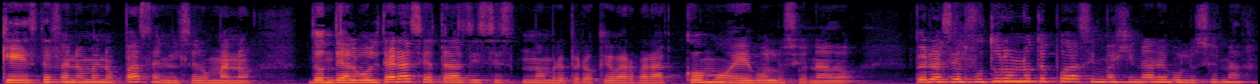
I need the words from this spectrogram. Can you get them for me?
que este fenómeno pase en el ser humano, donde al voltear hacia atrás dices, no pero qué bárbara, cómo he evolucionado, pero hacia el futuro no te puedas imaginar evolucionada.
